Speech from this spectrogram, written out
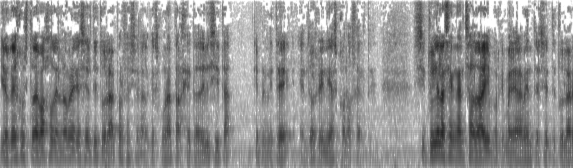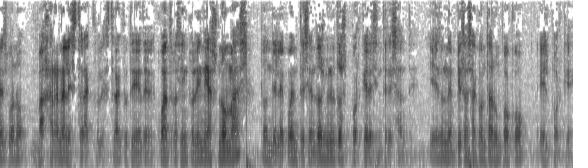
y lo que hay justo debajo del nombre que es el titular profesional, que es una tarjeta de visita que permite en dos líneas conocerte. Si tú ya las has enganchado ahí, porque medianamente ese titular es bueno, bajarán al extracto. El extracto tiene que tener cuatro o cinco líneas, no más, donde le cuentes en dos minutos por qué eres interesante. Y es donde empiezas a contar un poco el por qué.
